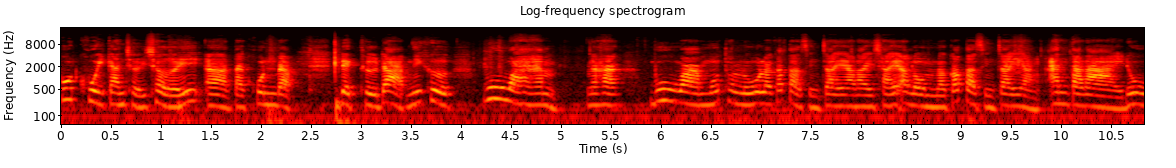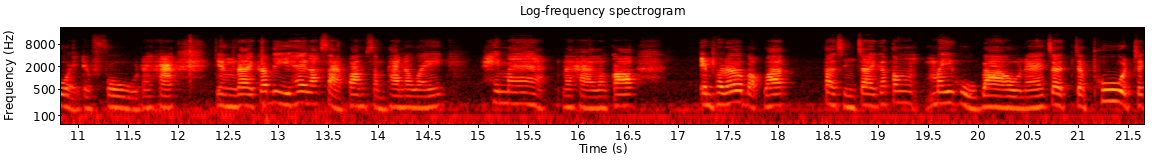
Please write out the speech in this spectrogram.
พูดคุยกันเฉยๆแต่คุณแบบเด็กถือดาบนี่คือวู่วามนะคะบู้วามมุทะลุแล้วก็ตัดสินใจอะไรใช้อารมณ์ แล้วก็ตัดสินใจอย่างอันตรายด้วย The f o o นะคะ อย่างไรก็ดีให้รักษาความสัมพันธ์เอาไว้ให้มากนะคะ แล้วก็ Emperor บอกว่าตัดสินใจก็ต้องไม่หูเบานะ จะจะพูดจะ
